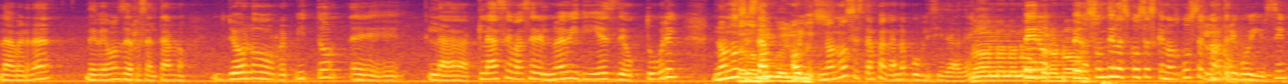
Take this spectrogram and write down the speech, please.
la verdad, debemos de resaltarlo. Yo lo repito, eh, la clase va a ser el 9 y 10 de octubre. No nos, están, no nos están pagando publicidad, ¿eh? no, no, no, pero, pero, son de las cosas que nos gusta contribuir. ¿sí?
